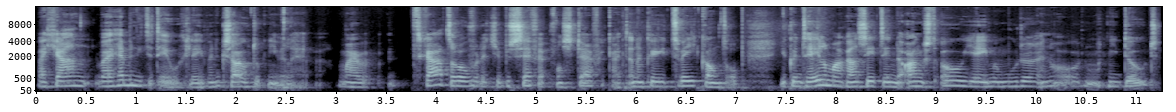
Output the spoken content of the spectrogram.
Wij, gaan, wij hebben niet het eeuwig leven en ik zou het ook niet willen hebben. Maar het gaat erover dat je besef hebt van sterfelijkheid. En dan kun je twee kanten op. Je kunt helemaal gaan zitten in de angst. Oh jee, mijn moeder en oh, ik mag niet dood.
